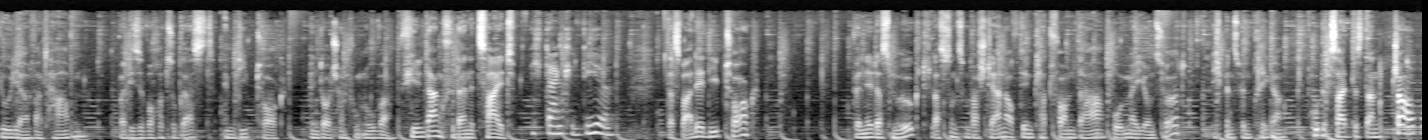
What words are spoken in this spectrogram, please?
Julia Watthaven, war diese Woche zu Gast im Deep Talk in Deutschlandfunk Nova. Vielen Dank für deine Zeit. Ich danke dir. Das war der Deep Talk. Wenn ihr das mögt, lasst uns ein paar Sterne auf den Plattformen da, wo immer ihr uns hört. Ich bin Sven Preger. Gute Zeit, bis dann. Ciao.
